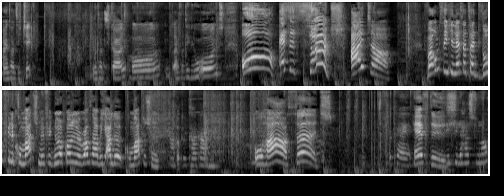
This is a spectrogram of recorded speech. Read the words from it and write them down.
21 Tick. 27 Karl. Und 41 Lu. Und. Oh! Es ist Search! Alter! Warum sehe ich in letzter Zeit so viele chromatische? Mir fehlt nur noch Colonel Ruffs, habe ich alle chromatischen. Ach du Kaka. Oha! Search! Okay. Wie Heftig! viele hast du noch?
